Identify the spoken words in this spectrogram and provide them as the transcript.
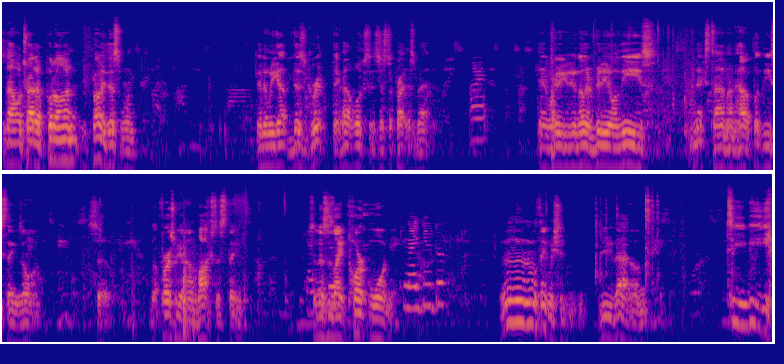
the grips. Now we'll try to put on probably this one. And then we got this grip thing. How it looks is just a practice bat. Alright. And we're gonna do another video on these next time on how to put these things on. So, but first we gotta unbox this thing. So this is like part one. Can I do the? Uh, I don't think we should do that on TV.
